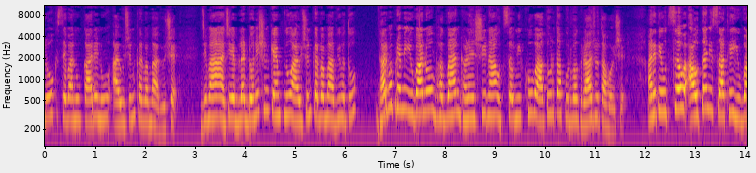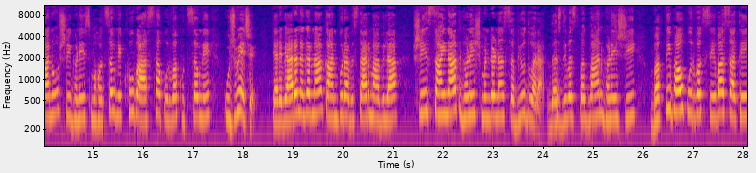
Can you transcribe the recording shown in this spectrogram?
લોક સેવાનું કાર્યનું આયોજન કરવામાં આવ્યું છે. જેમાં આજે બ્લડ ડોનેશન કેમ્પનું આયોજન કરવામાં આવ્યું હતું. ધર્મપ્રેમી યુવાનો ભગવાન ગણેશજીના ઉત્સવની ખૂબ આતુરતાપૂર્વક રાહ જોતા હોય છે. અને તે ઉત્સવ આવતાની સાથે યુવાનો શ્રી ગણેશ મહોત્સવને ખૂબ આસ્થાપૂર્વક ઉત્સવને ઉજવે છે. ત્યારે વ્યારાનગરના કાનપુરા વિસ્તારમાં આવેલા શ્રી સાંઈનાથ ગણેશ મંડળના સભ્યો દ્વારા દસ દિવસ ભગવાન ગણેશજી ભક્તિભાવપૂર્વક સેવા સાથે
